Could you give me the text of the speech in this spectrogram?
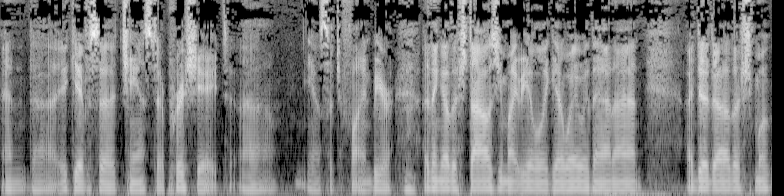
And, uh, it gives a chance to appreciate, uh, you know, such a fine beer. I think other styles you might be able to get away with that at. I did other smoke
